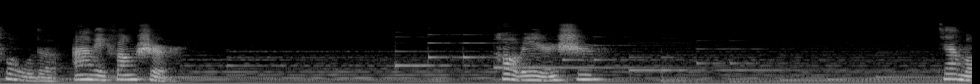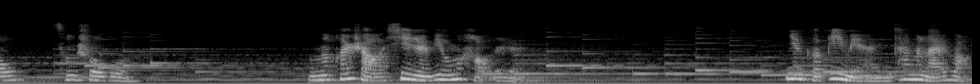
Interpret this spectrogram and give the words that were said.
错误的安慰方式，好为人师。加谋曾说过：“我们很少信任比我们好的人，宁可避免与他们来往。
